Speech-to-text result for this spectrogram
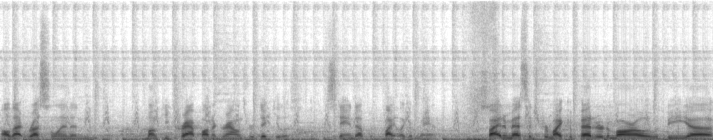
All that wrestling and monkey crap on the ground's is ridiculous. Stand up and fight like a man. If I had a message for my competitor tomorrow, it would be, uh,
